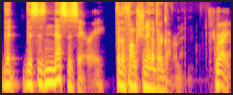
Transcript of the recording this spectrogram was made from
that this is necessary for the functioning of their government. Right.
